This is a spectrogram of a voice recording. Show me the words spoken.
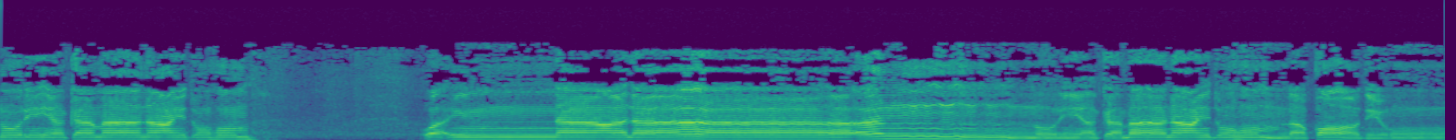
نريك ما نعدهم وإنا على أن نريك ما نعدهم لقادرون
